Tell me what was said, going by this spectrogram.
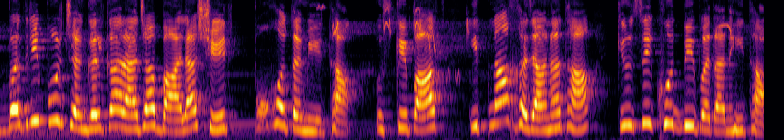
बद्रीपुर जंगल का राजा बाला शेर बहुत अमीर था। उसके पास इतना खजाना था कि उसे खुद भी पता नहीं था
